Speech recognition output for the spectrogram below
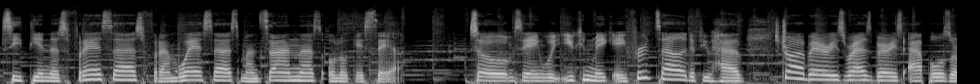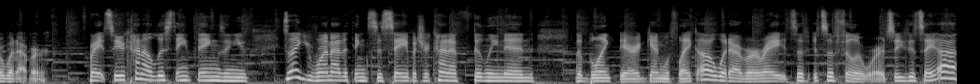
si tienes fresas, frambuesas, manzanas, o lo que sea. So I'm saying, well, you can make a fruit salad if you have strawberries, raspberries, apples, or whatever, right? So you're kind of listing things and you it's not like you run out of things to say, but you're kind of filling in the blank there again with like, oh, whatever, right? It's a it's a filler word. So you could say, ah,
